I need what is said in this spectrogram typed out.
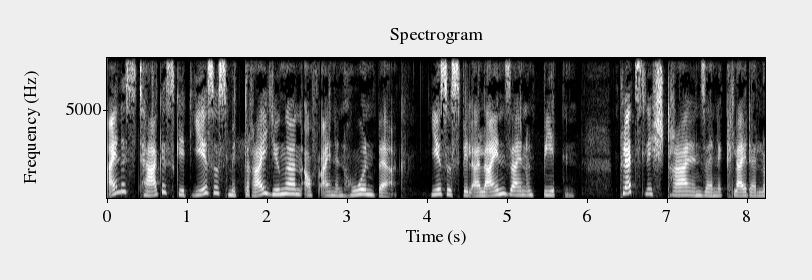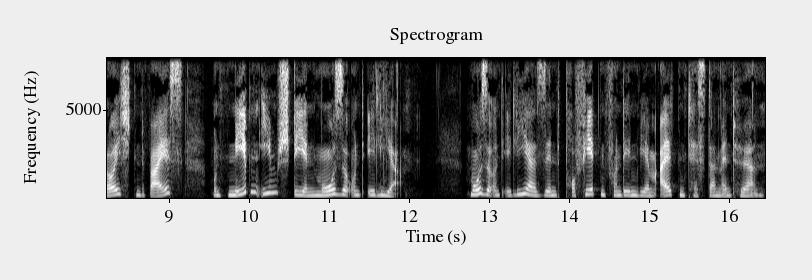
Eines Tages geht Jesus mit drei Jüngern auf einen hohen Berg. Jesus will allein sein und beten. Plötzlich strahlen seine Kleider leuchtend weiß und neben ihm stehen Mose und Elia. Mose und Elia sind Propheten, von denen wir im Alten Testament hören.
